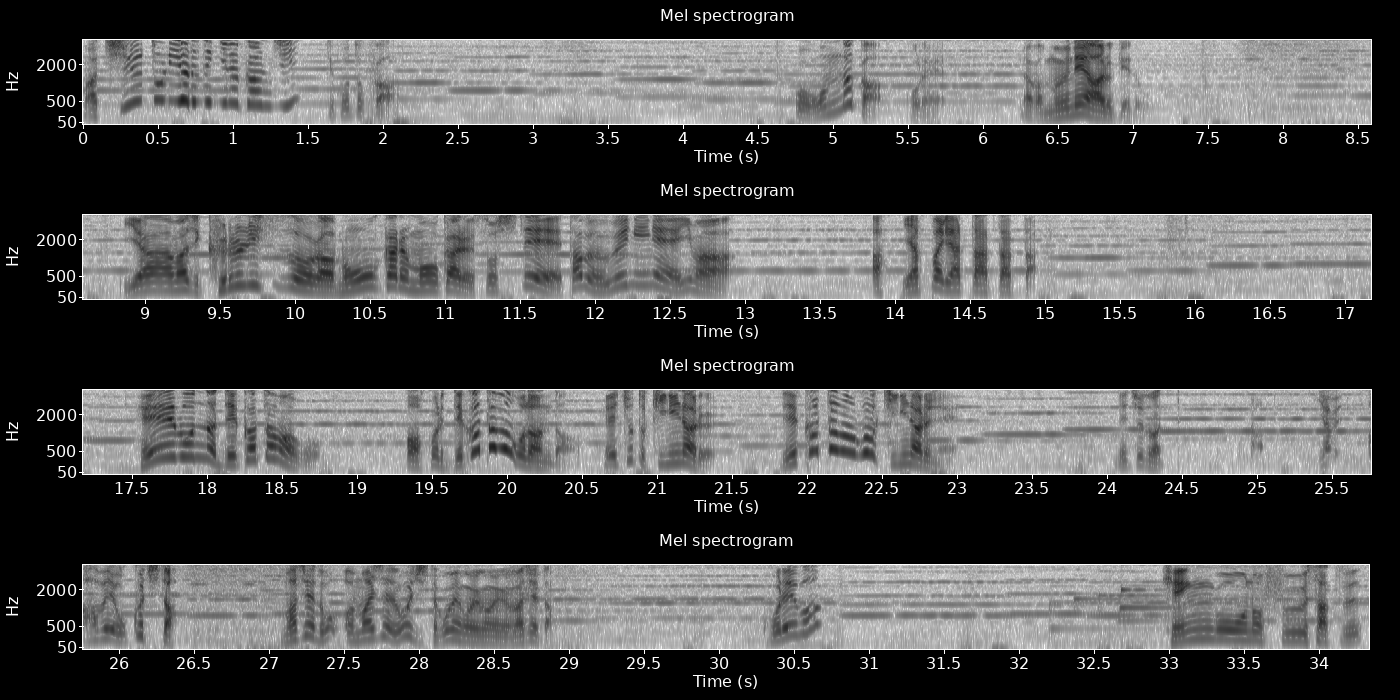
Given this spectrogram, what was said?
まあ、チュートリアル的な感じってことか。これ女か？これ。なんか胸あるけど。いやー、マジ、クルリス像が儲かる儲かる。そして、多分上にね、今、あ、やっぱりあったあったあった。平凡なデカ卵。あ、これデカ卵なんだ。え、ちょっと気になる。デカ卵は気になるね。で、ちょっと待って。あ、やべ、あべ、落っこちた。間違えた、あ間違えた、落ちた。ごめんごめんごめん、間違えた。これは？剣豪の封殺？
